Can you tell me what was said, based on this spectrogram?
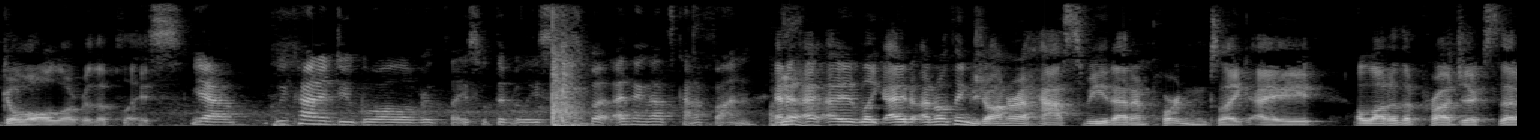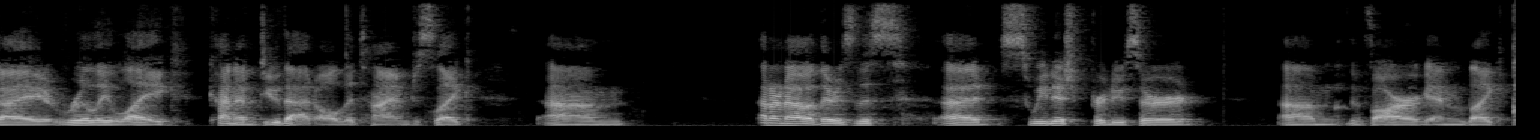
go all over the place. Yeah, we kind of do go all over the place with the releases, but I think that's kind of fun. And Yeah. I, I like I, I don't think genre has to be that important. Like I a lot of the projects that I really like kind of do that all the time. Just like um, I don't know. There's this uh, Swedish producer um, Varg, and like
